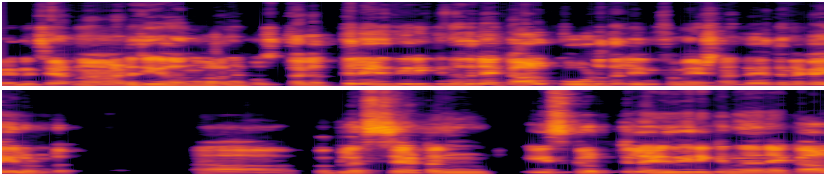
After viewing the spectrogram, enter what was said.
ബെന്നിച്ചേട്ടൻ ആടുജീവിതം എന്ന് പറഞ്ഞ പുസ്തകത്തിൽ എഴുതിയിരിക്കുന്നതിനേക്കാൾ കൂടുതൽ ഇൻഫർമേഷൻ അദ്ദേഹത്തിന്റെ കയ്യിലുണ്ട്. ബ്ലസ്സേട്ടൻ ഈ സ്ക്രിപ്റ്റിൽ എഴുതിയിരിക്കുന്നതിനേക്കാൾ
